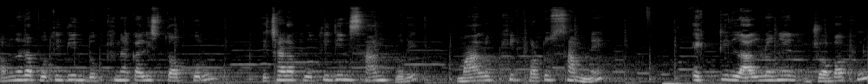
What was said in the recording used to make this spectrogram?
আপনারা প্রতিদিন দক্ষিণাকালী স্তব করুন এছাড়া প্রতিদিন স্নান করে মা লক্ষ্মীর ফটোর সামনে একটি লাল রঙের জবা ফুল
